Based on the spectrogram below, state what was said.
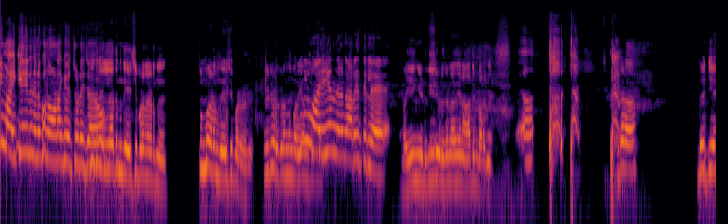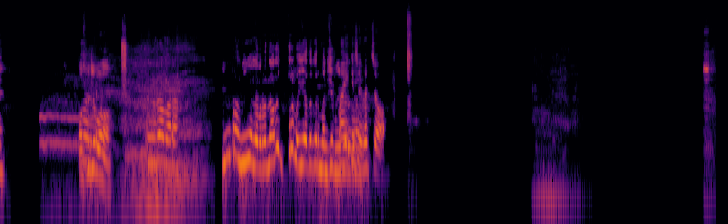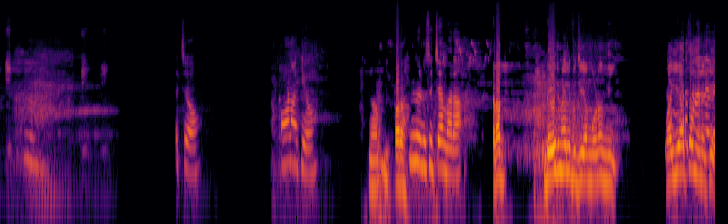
ഈ മൈക്കെങ്കിലും നിനക്കൊന്ന് ഓണാക്കി വെച്ചൂടെ എല്ലാത്തിനും ദേഷ്യപ്പെടണം കിടന്ന്. ചുമ്മാ കിടന്ന് ദേഷ്യപ്പെടരുത്. വീഡിയോ എടുക്കണമെന്നും പറയാൻ ഈ വയ്യെന്ന് നിനക്ക് അറിയത്തില്ലേ? വയ്യെങ്കിൽ വീഡിയോ എടുക്കണ്ടെന്ന് ഞാൻ ആദ്യം പറഞ്ഞു. എന്താടാ? എന്ത് പറ്റിയേ? ഹോസ്പിറ്റലിൽ പോണോ? ഇൻട്രോ പറ. ഇൻട്രോ നീ അല്ലേ പറയുന്നത് അത് ഇത്ര വയ്യാത്തൊക്കെ ഒരു മനുഷ്യ വീഡിയോ വെച്ചോ ഓണാക്കിയോ? ഞാൻ പറ. ഇന്നൊരു സ്വിച്ച് ഞാൻ പറ. എടാ ഡെയിലി മേലിപ്പ് ചെയ്യാൻ പോണോ നീ. വയ്യാത്ത നിനക്ക്.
